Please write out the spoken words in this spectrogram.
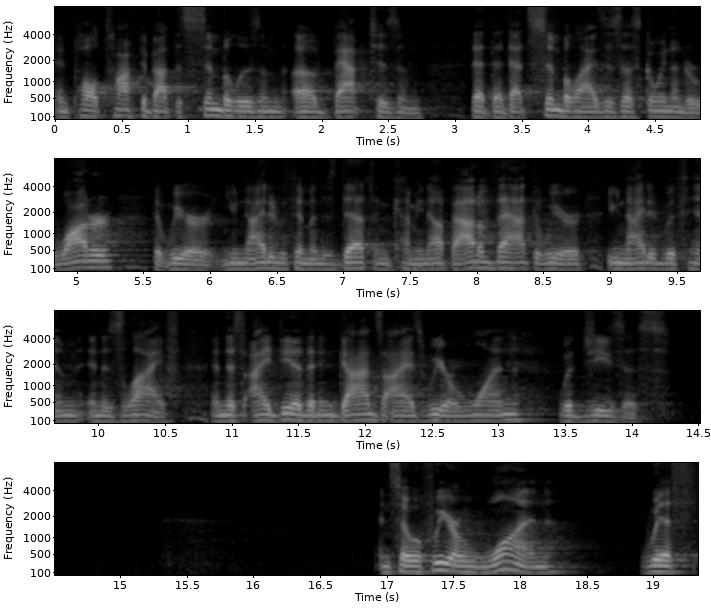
And Paul talked about the symbolism of baptism, that that, that symbolizes us going underwater, that we are united with him in his death and coming up out of that, that we are united with him in his life. And this idea that in God's eyes we are one with Jesus. And so if we are one with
